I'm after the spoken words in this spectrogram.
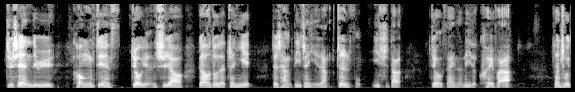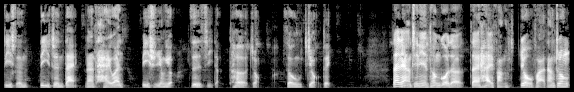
局限于空间救援需要高度的专业，这场地震也让政府意识到了救灾能力的匮乏。身处地神地震带，那台湾必须拥有自己的特种搜救队。在两千年通过的灾害防救法当中，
